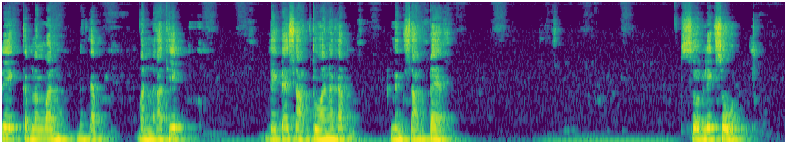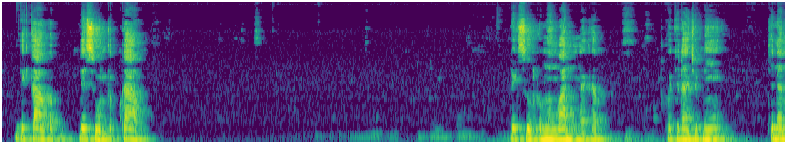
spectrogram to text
เลขกำลังวันนะครับวันอาทิตย์ เลขได้สามตัวนะครับหนึ่งสามแปดส่วนเลขสูตรเลขเก้ากับเลขศูนย์กับเก้าเลขสูตรกำลังวันนะครับ ก็จะได้ชุดนี้ ฉะนั้น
